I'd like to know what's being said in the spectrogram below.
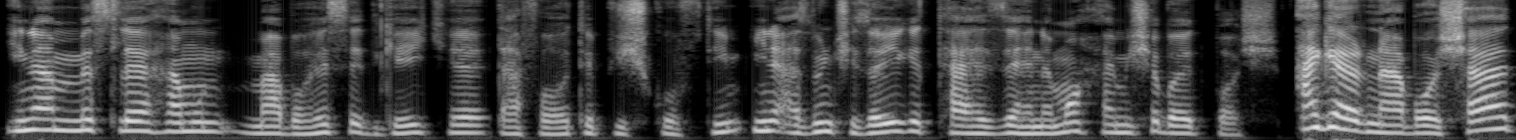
اینم مثل همون مباحث دیگه ای که دفعات پیش گفتیم این از اون چیزایی که ته ذهن ما همیشه باید باشه. اگر نباشد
